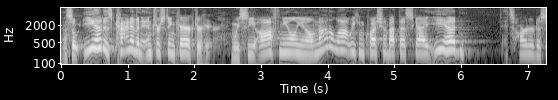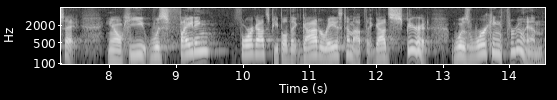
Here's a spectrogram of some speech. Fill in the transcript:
And so Ehud is kind of an interesting character here. We see Othniel, you know, not a lot we can question about this guy. Ehud, it's harder to say. You know, he was fighting for God's people, that God raised him up, that God's Spirit was working through him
